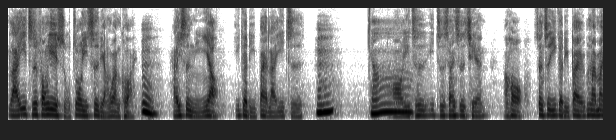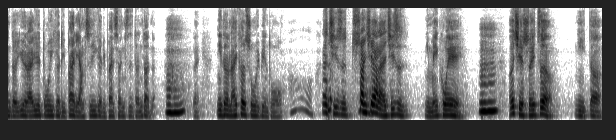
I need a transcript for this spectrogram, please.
来一只枫叶鼠做一次两万块，嗯。还是你要一个礼拜来一只，嗯哼，哦，哦，一只一只三四千，然后甚至一个礼拜慢慢的越来越多，一个礼拜两只，一个礼拜三只等等的，嗯哼，对，你的来客数会变多。哦。那其实算下来，其实你没亏，欸，嗯哼，而且随着你的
